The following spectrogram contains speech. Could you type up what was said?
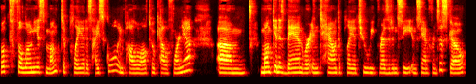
booked Thelonious Monk to play at his high school in Palo Alto, California. Um, Monk and his band were in town to play a two-week residency in San Francisco,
